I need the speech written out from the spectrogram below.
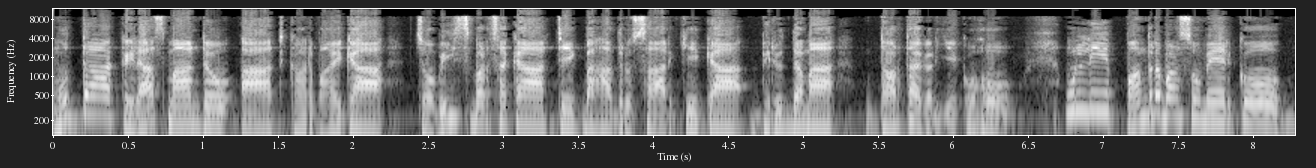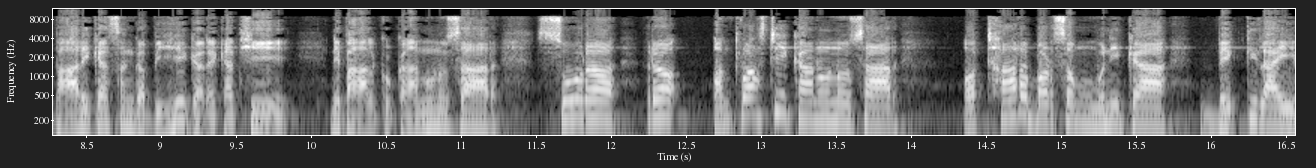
मुद्दा कैलाश माण्डो आठ घर भएका चौबिस वर्षका टेक बहादुर सार्कीका विरूद्धमा दर्ता गरिएको हो। उनले पन्ध्र वर्ष उमेरको बालिकासँग बिहे गरेका थिए। नेपालको कानून अनुसार सोह्र र अन्तर्राष्ट्रिय कानून अनुसार अठार वर्ष मुनिका व्यक्तिलाई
